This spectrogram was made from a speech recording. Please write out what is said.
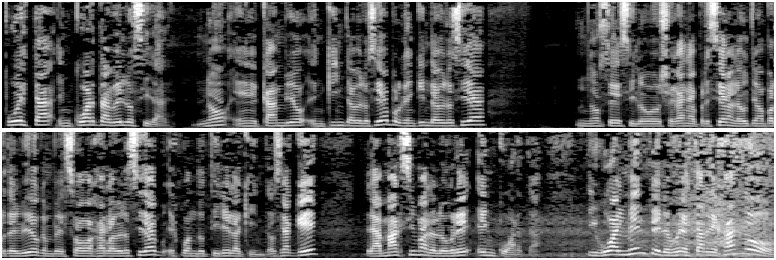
puesta en cuarta velocidad. No en el cambio en quinta velocidad porque en quinta velocidad no sé si lo llegan a apreciar en la última parte del video que empezó a bajar la velocidad, es cuando tiré la quinta. O sea que la máxima la logré en cuarta. Igualmente les voy a estar dejando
